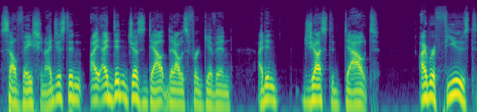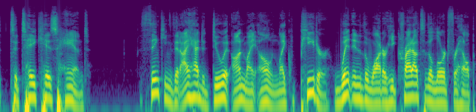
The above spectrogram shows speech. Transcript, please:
salvation. I just didn't I, I didn't just doubt that I was forgiven. I didn't just doubt. I refused to take his hand thinking that I had to do it on my own. Like Peter went into the water, he cried out to the Lord for help.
